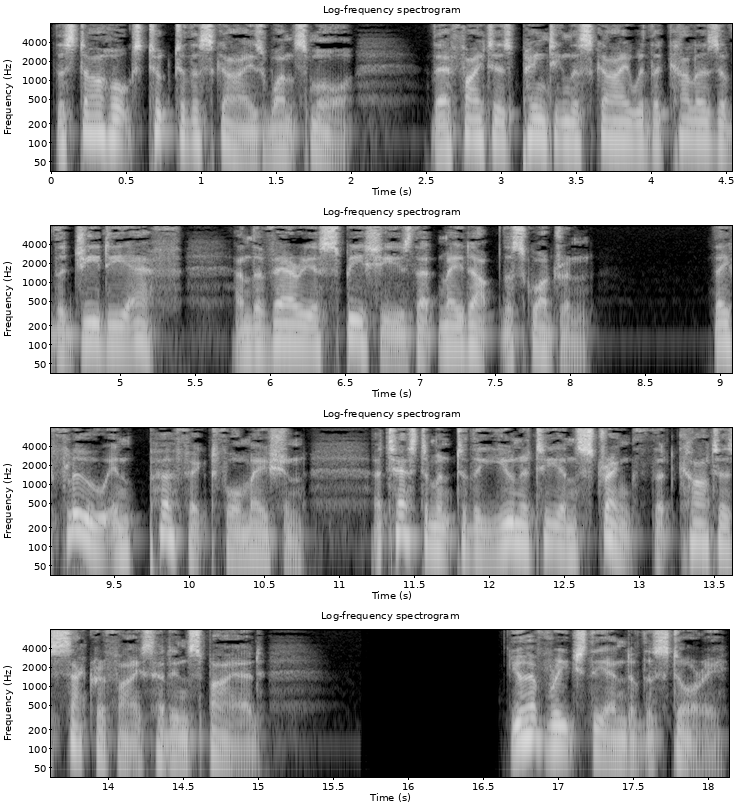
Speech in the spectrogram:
the Starhawks took to the skies once more, their fighters painting the sky with the colors of the GDF and the various species that made up the squadron. They flew in perfect formation, a testament to the unity and strength that Carter's sacrifice had inspired. You have reached the end of the story.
